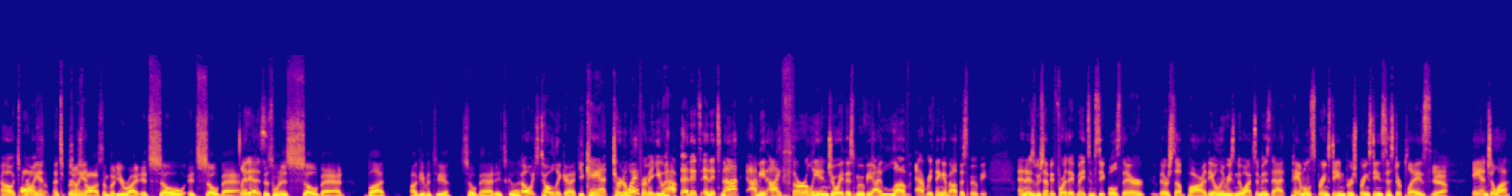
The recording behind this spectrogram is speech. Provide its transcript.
Oh, it's brilliant. Awesome. It's brilliant. Just awesome. But you're right. It's so it's so bad. It is. This one is so bad, but I'll give it to you. So bad, it's good. Oh, it's totally good. You can't turn away from it. You have to, and it's and it's not. I mean, I thoroughly enjoy this movie. I love everything about this movie. And as we said before, they've made some sequels. They're they're subpar. The only reason to watch them is that Pamela Springsteen, Bruce Springsteen's sister, plays Yeah. Angela,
